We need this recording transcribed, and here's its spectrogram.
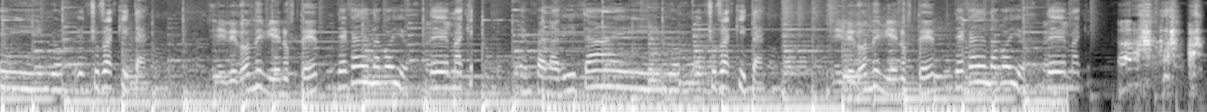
eh, churrasquita. ¿Y de dónde viene usted? De acá de Nagoyo, de Maquia. Empanadita y churrasquita. ¿Y de dónde viene usted? De acá de Nagoyo, de Maquia.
